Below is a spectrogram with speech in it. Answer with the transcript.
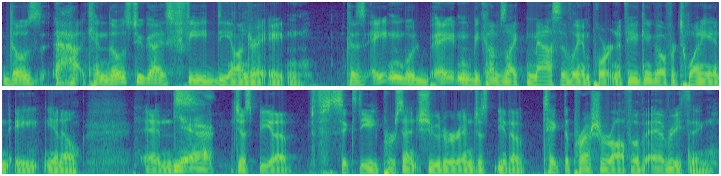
those how, can those two guys feed DeAndre Ayton? because Ayton would Ayton becomes like massively important if he can go for twenty and eight, you know, and yeah. just be a sixty percent shooter and just you know take the pressure off of everything.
